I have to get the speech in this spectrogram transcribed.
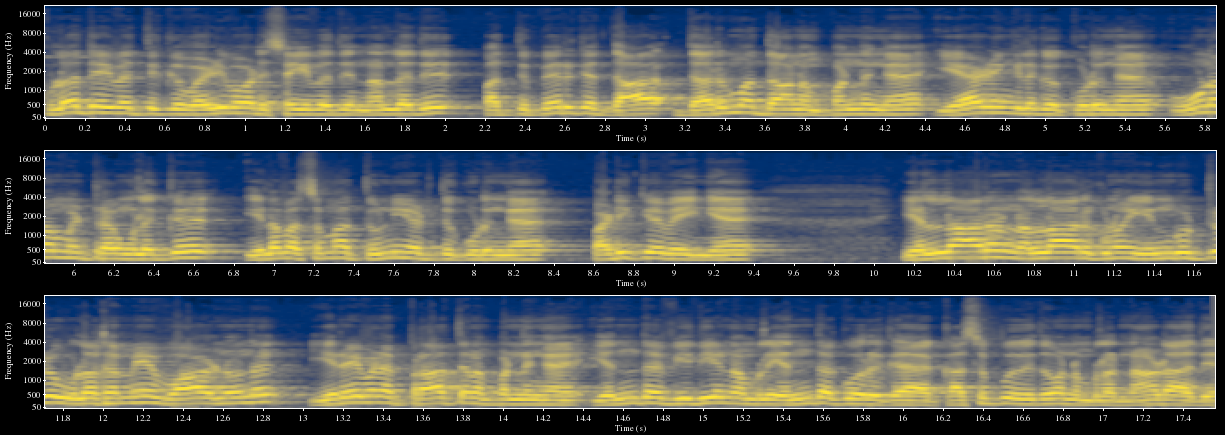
குலதெய்வத்துக்கு வழிபாடு செய்வது நல்லது. பத்து பேருக்கு தா தர்ம தானம் பண்ணுங்க ஏழைங்களுக்கு கொடுங்க ஊனமிற்றவங்களுக்கு இலவசமாக துணி எடுத்து கொடுங்க படிக்க வைங்க. எல்லாரும் நல்லா இருக்கணும் இன்புற்று உலகமே வாழணும்னு இறைவனை பிரார்த்தனை பண்ணுங்க. எந்த விதியும் நம்மளை எந்த ஒரு க கசப்பு இதுவும் நம்மளை நாடாது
